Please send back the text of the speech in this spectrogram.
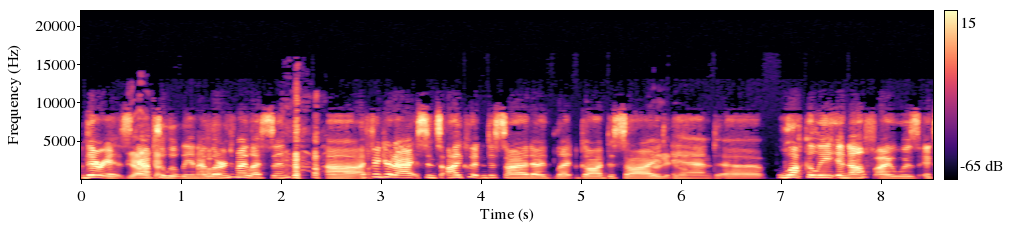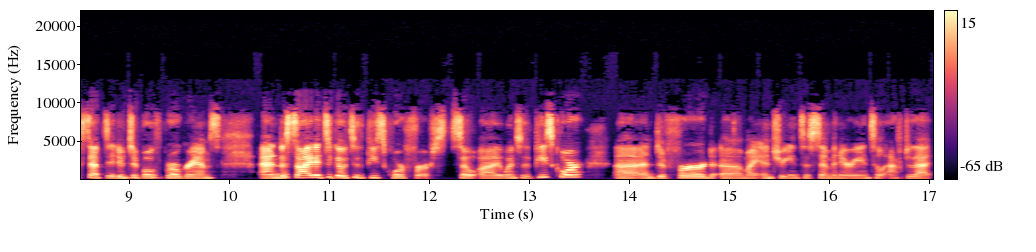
There is yeah, absolutely, okay. and uh-huh. I learned my lesson. uh, I figured I, since I couldn't decide, I'd let God decide. And uh, luckily enough, I was accepted into both programs and decided to go to the Peace Corps first. So I went to the Peace Corps uh, and deferred uh, my entry into seminary until after that.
